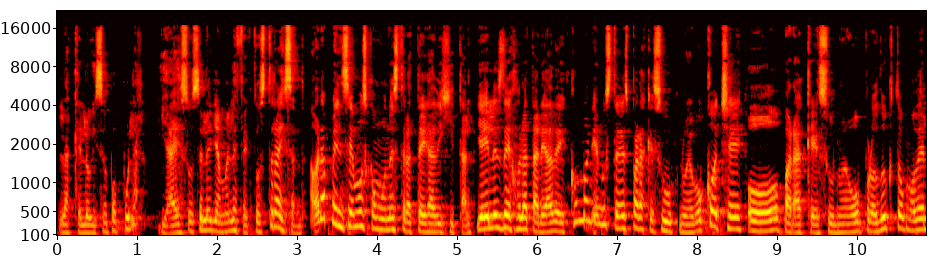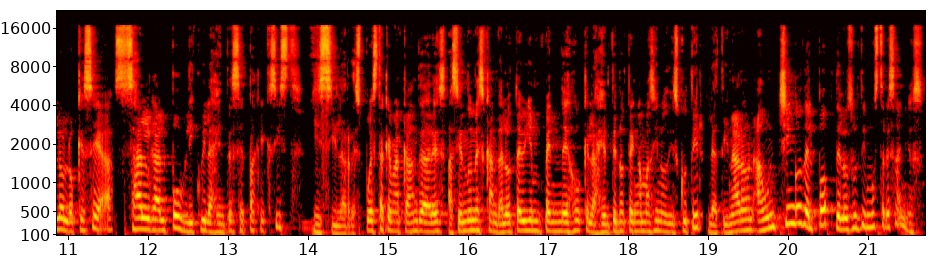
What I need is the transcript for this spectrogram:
la que lo hizo popular y a eso se le llama el efecto Streisand. Ahora pensemos como una estratega digital y ahí les dejo la tarea de cómo harían ustedes para que su nuevo coche o para que su nuevo producto, modelo, lo que sea, salga al público y la gente sepa que existe. Y si la respuesta que me acaban de dar es haciendo un escandalote bien pendejo que la gente no tenga más sino discutir, le atinaron a un chingo del pop de los últimos tres años,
